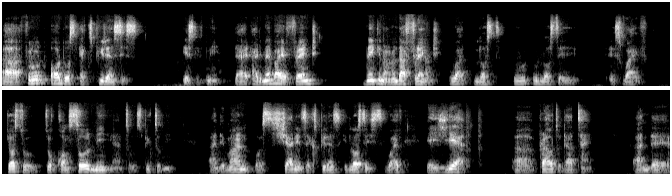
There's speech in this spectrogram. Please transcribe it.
Uh, through all those experiences is with me. I, I remember a friend bringing another friend who had lost who, who lost a, his wife just to, to console me and to speak to me. And the man was sharing his experience. He lost his wife a year uh, prior to that time. And uh,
